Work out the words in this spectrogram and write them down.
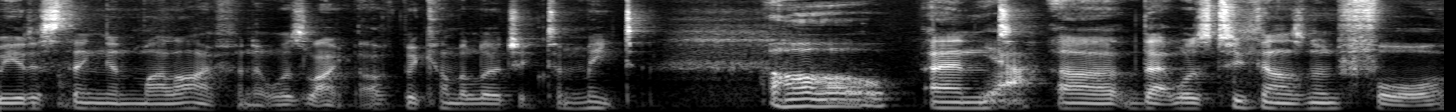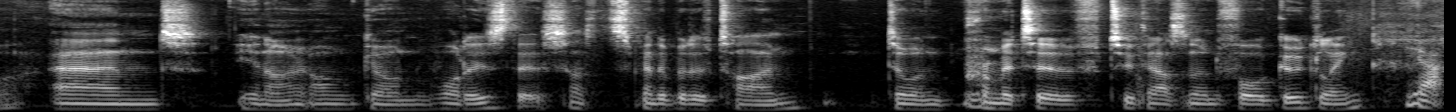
weirdest thing in my life, and it was like I've become allergic to meat. Oh, and Yeah. uh, that was 2004 and you know i'm going what is this i spent a bit of time doing primitive 2004 googling yeah.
